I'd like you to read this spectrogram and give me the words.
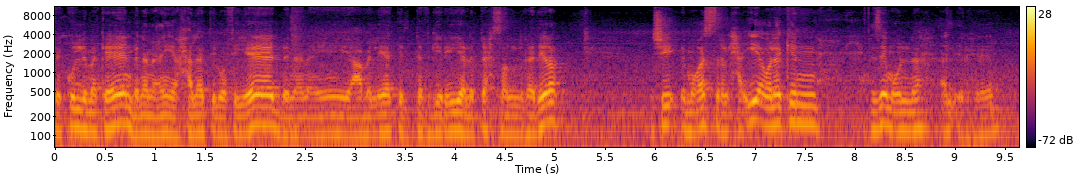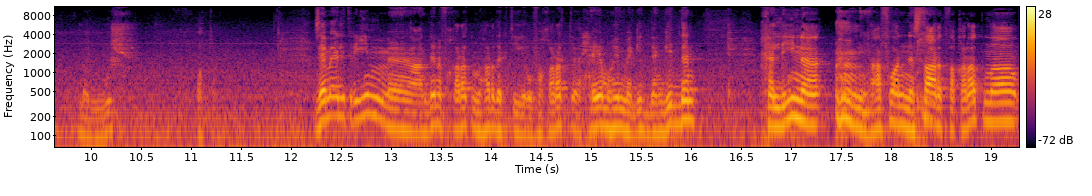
في كل مكان بننعي حالات الوفيات بننعي عمليات التفجيرية اللي بتحصل غادرة. شيء مؤثر الحقيقة ولكن زي ما قلنا الإرهاب ملوش وطن. زي ما قالت ريم عندنا فقرات النهارده كتير وفقرات الحقيقة مهمة جدا جدا. خلينا عفوا نستعرض فقراتنا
